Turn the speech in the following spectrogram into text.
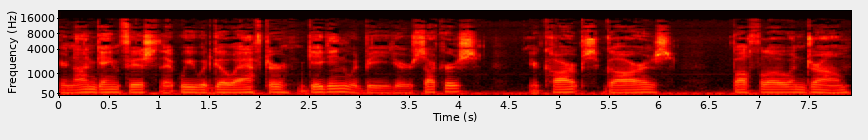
your non game fish that we would go after gigging would be your suckers, your carps, gars, buffalo, and drum.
